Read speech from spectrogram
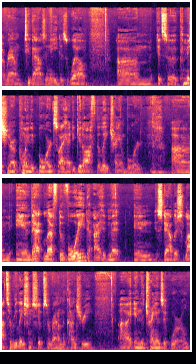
around 2008 as well. Um, it's a commissioner appointed board, so I had to get off the Lake Tran board. Mm-hmm. Um, and that left a void. I had met and established lots of relationships around the country uh, in the transit world.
